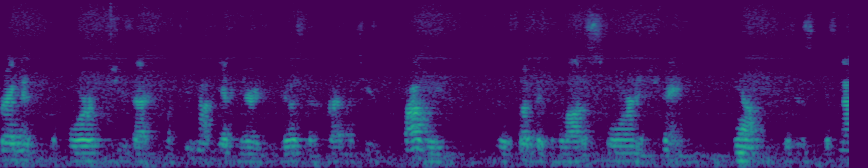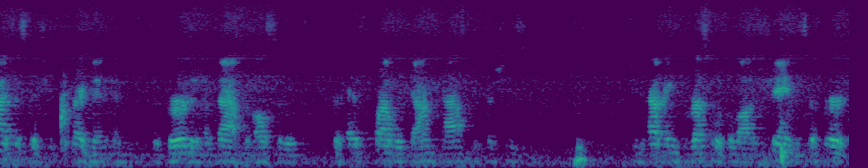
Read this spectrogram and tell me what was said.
pregnant before she's at, like, she's not yet married to Joseph, right? Like, she's probably the subject of a lot of scorn and shame. Yeah. Which is, it's not just that she's pregnant and the burden of that, but also her head's probably downcast because she's, she's having to wrestle with a lot of shame. So for,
